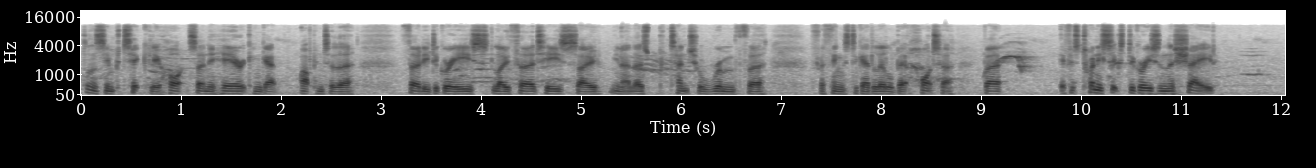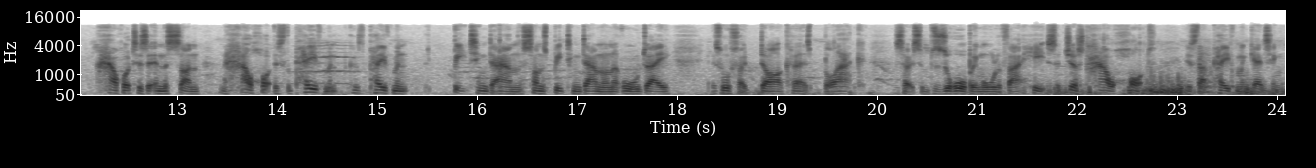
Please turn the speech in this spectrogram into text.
Doesn't seem particularly hot. Certainly here it can get up into the 30 degrees, low 30s. So, you know, there's potential room for, for things to get a little bit hotter. But if it's 26 degrees in the shade, how hot is it in the sun? And how hot is the pavement? Because the pavement beating down, the sun's beating down on it all day. It's also darker, it's black, so it's absorbing all of that heat. So just how hot is that pavement getting?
